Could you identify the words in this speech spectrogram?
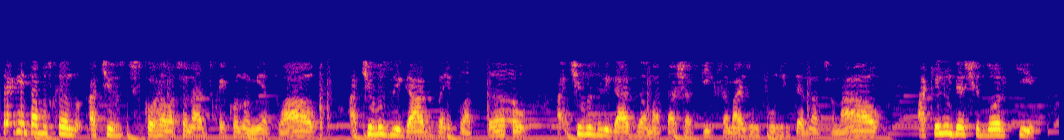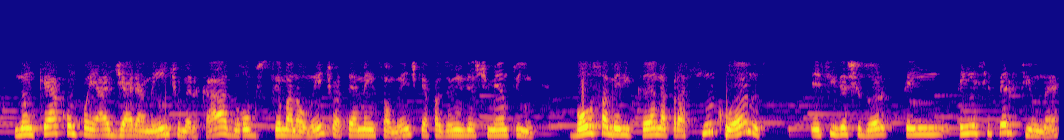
para quem está buscando ativos descorrelacionados com a economia atual, ativos ligados à inflação, ativos ligados a uma taxa fixa mais um fundo internacional, aquele investidor que não quer acompanhar diariamente o mercado, ou semanalmente, ou até mensalmente, quer fazer um investimento em bolsa americana para cinco anos, esse investidor tem, tem esse perfil, né?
